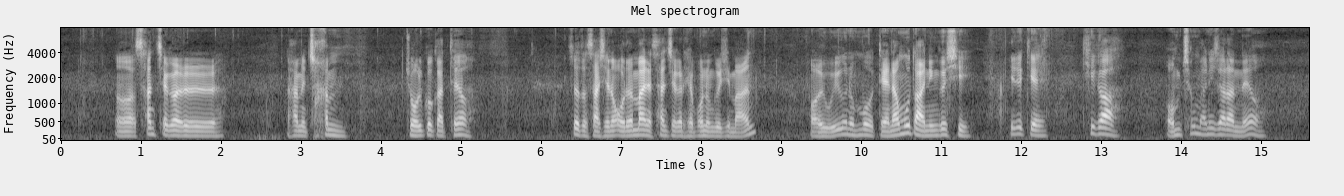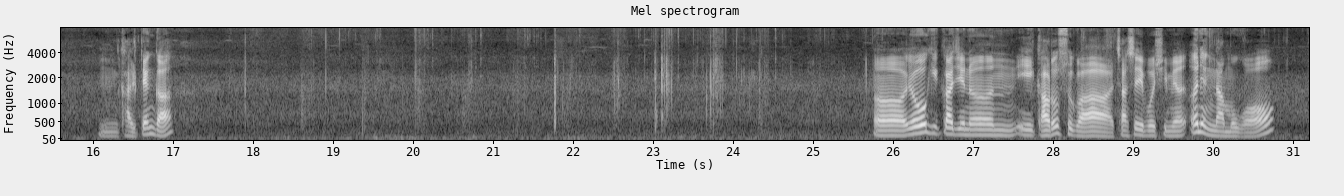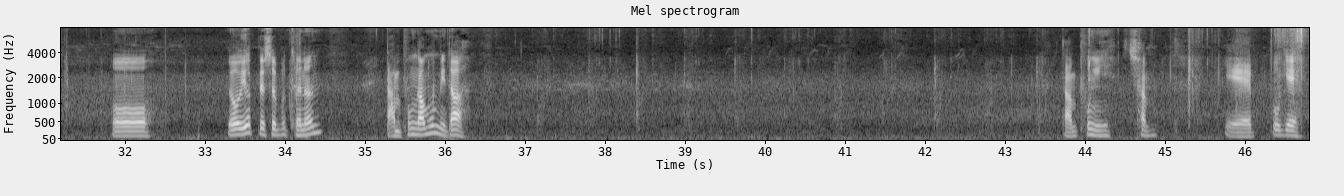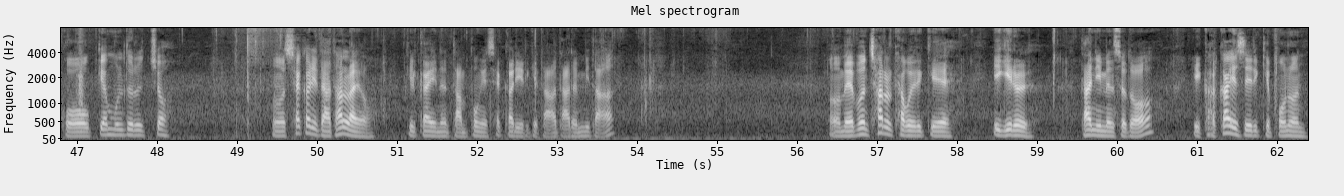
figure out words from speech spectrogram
어, 산책을 하면 참 좋을 것 같아요. 저도 사실은 오랜만에 산책을 해보는 거지만, 어이구, 이거는 뭐 대나무도 아닌 것이 이렇게 키가 엄청 많이 자랐네요. 음, 갈대인가? 어, 여기까지는 이 가로수가 자세히 보시면 은행나무고, 어, 요 옆에서부터는 단풍나무입니다. 단풍이 참 예쁘게 곱게 물들었죠. 어, 색깔이 다 달라요. 길가에 있는 단풍의 색깔이 이렇게 다 다릅니다. 어, 매번 차를 타고 이렇게 이 길을 다니면서도 이 가까이서 이렇게 보는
